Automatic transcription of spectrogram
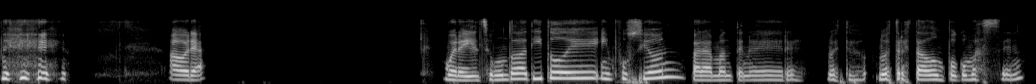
Ahora, bueno, y el segundo datito de infusión para mantener nuestro, nuestro estado un poco más zen,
